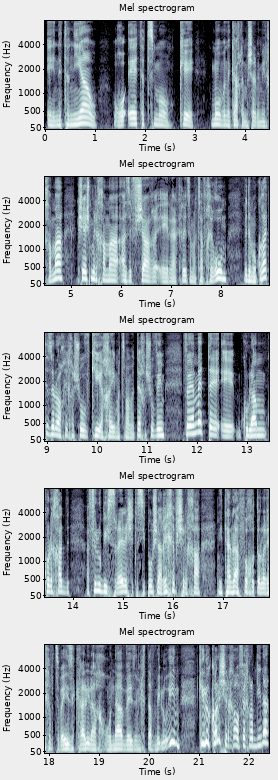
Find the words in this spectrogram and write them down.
אה, נתניהו רואה את עצמו כ... כמו ניקח למשל במלחמה, כשיש מלחמה אז אפשר אה, להכריז על מצב חירום, ודמוקרטיה זה לא הכי חשוב, כי החיים עצמם יותר חשובים. והאמת, אה, אה, כולם, כל אחד, אפילו בישראל יש את הסיפור שהרכב שלך, ניתן להפוך אותו לרכב צבאי, זה קרה לי לאחרונה באיזה מכתב מילואים, כאילו כל שלך הופך למדינה,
